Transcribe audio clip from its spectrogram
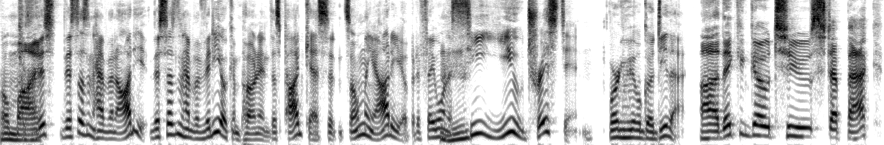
Oh 'Cause This this doesn't have an audio. This doesn't have a video component. This podcast it's only audio. But if they want to Mhm. see you, Tristan, where can people go do that? Uh, they can go to Step Back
